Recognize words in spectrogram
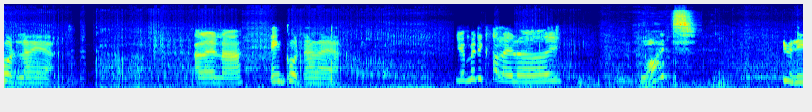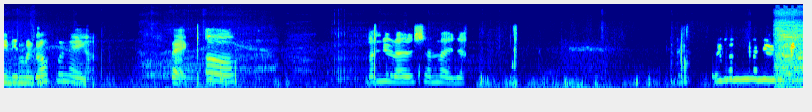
กดอะไรอะ อะไรนะ เองกดอะไรอะ ยังไม่ได้กดอะไรเลย What? อยู่ดีๆมันก็ขึ้นเองอะแปลก เออ มันอยู่ในชั้นไหนเนี่ยเฮ้ยมันมันอยู่ชั้นไหน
